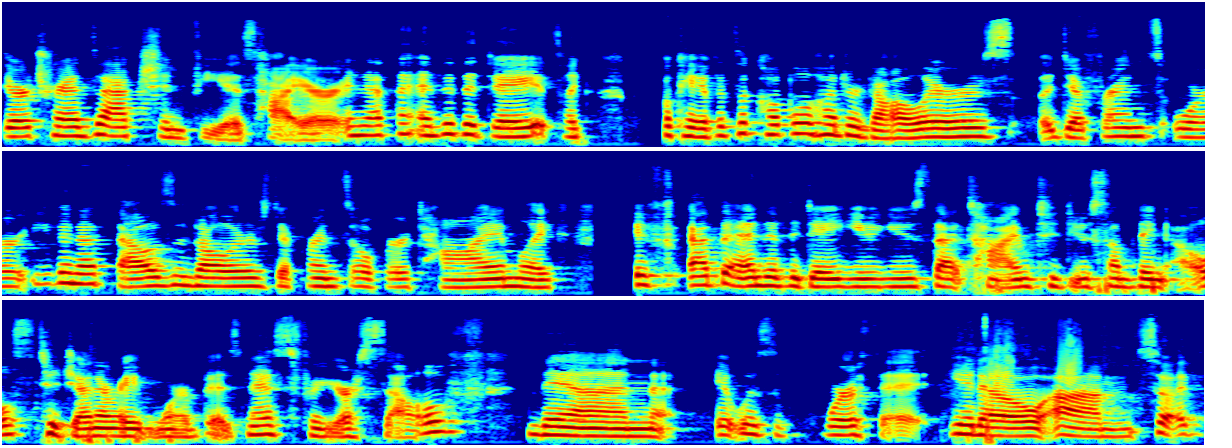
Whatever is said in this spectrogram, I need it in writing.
their transaction fee is higher. And at the end of the day, it's like, okay, if it's a couple hundred dollars difference or even a thousand dollars difference over time, like if at the end of the day you use that time to do something else to generate more business for yourself, then it was worth it, you know? Um, so I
